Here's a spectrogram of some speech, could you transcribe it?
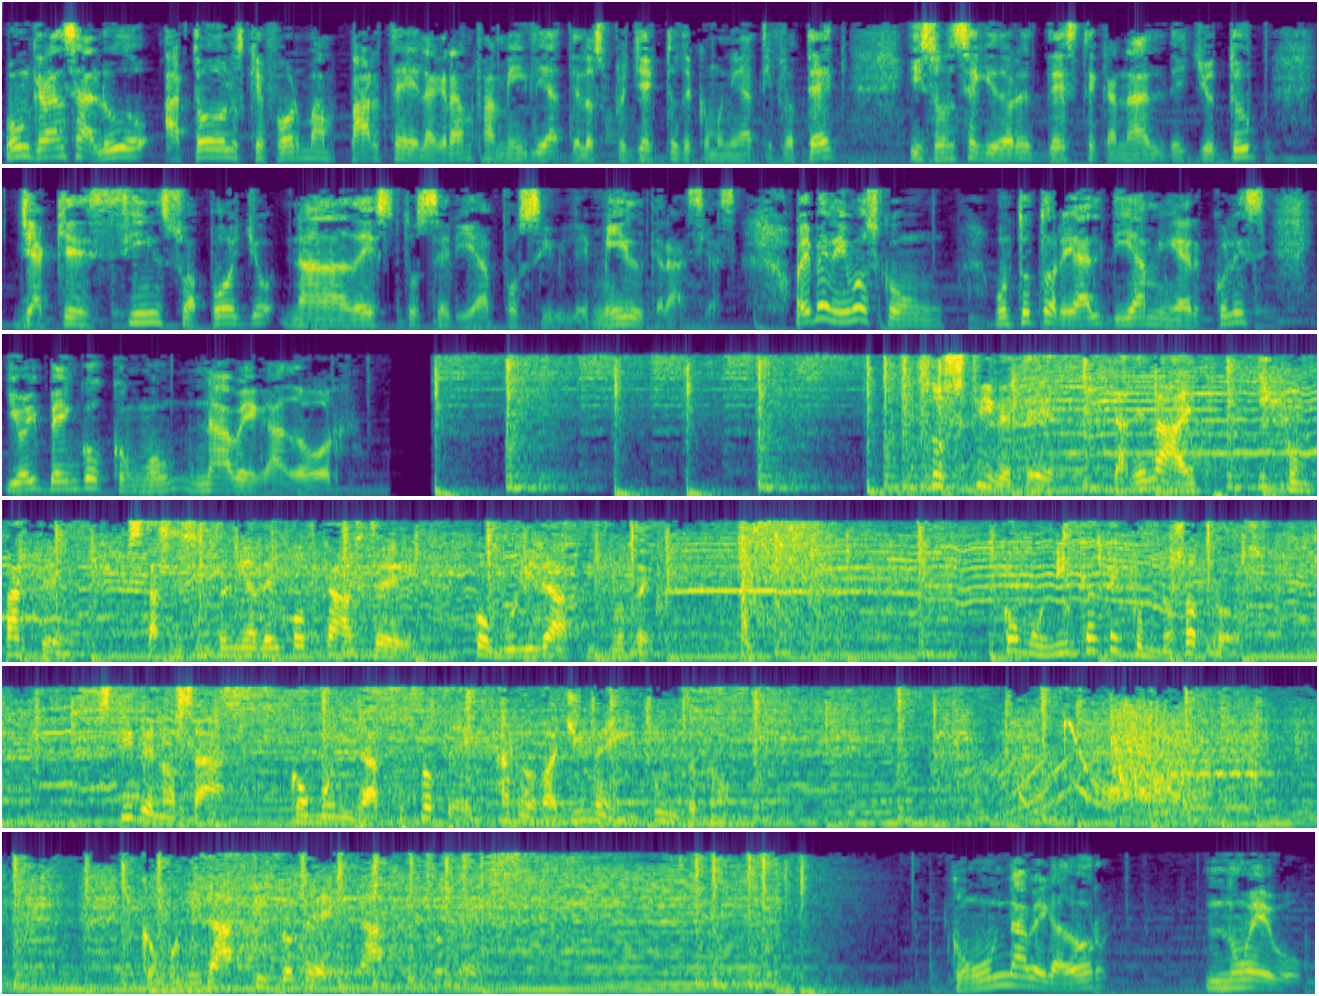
Un gran saludo a todos los que forman parte de la gran familia de los proyectos de Comunidad Tiflotec y son seguidores de este canal de YouTube, ya que sin su apoyo nada de esto sería posible. Mil gracias. Hoy venimos con un tutorial día miércoles y hoy vengo con un navegador. Suscríbete, dale like y comparte. Estás en sintonía del podcast de Comunidad Tiflotec. Comunícate con nosotros. Escríbenos a comunidadtiflotec.gmail.com Comunidad Tiflotec. Con un navegador nuevo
